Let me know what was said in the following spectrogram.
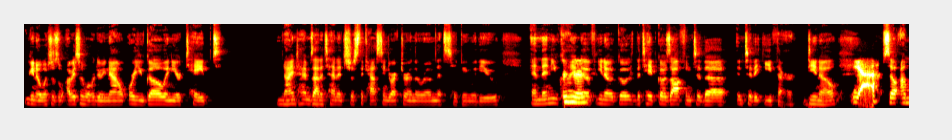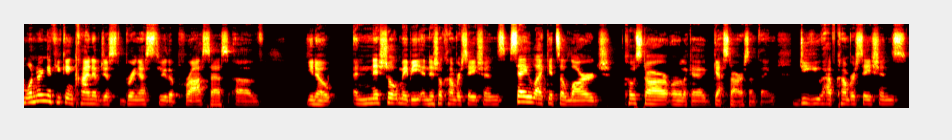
you know, which is obviously what we're doing now, or you go and you're taped. Nine times out of ten, it's just the casting director in the room that's taping with you, and then you kind mm-hmm. of, you know, goes the tape goes off into the into the ether. Do you know? Yeah. So I'm wondering if you can kind of just bring us through the process of, you know, initial maybe initial conversations say like it's a large co-star or like a guest star or something do you have conversations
